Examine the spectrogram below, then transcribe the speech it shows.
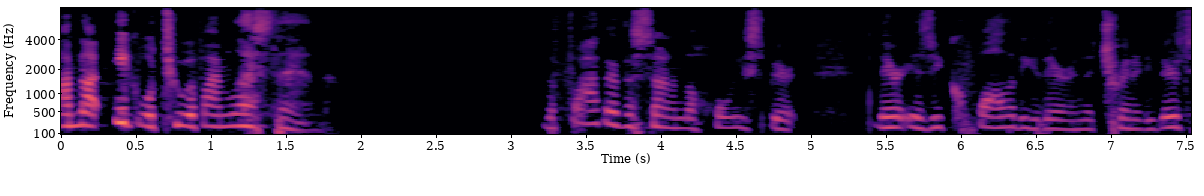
I'm not equal to if I'm less than. The Father, the Son, and the Holy Spirit there is equality there in the Trinity. There's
